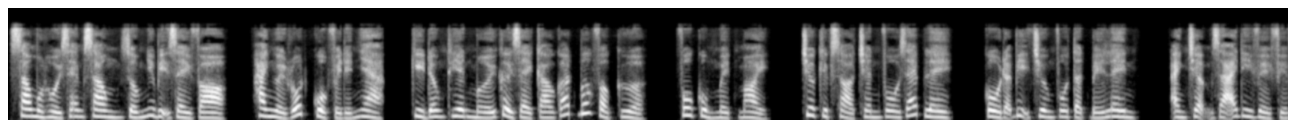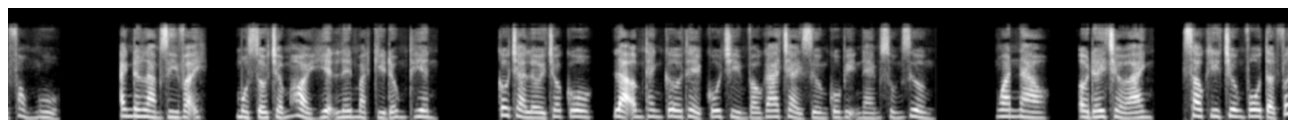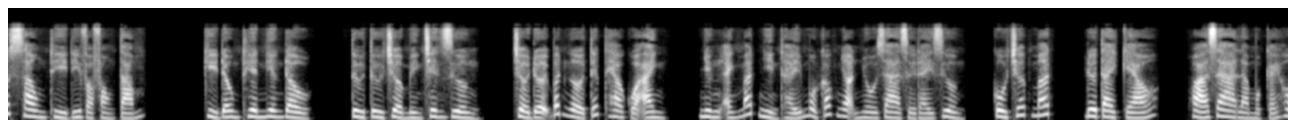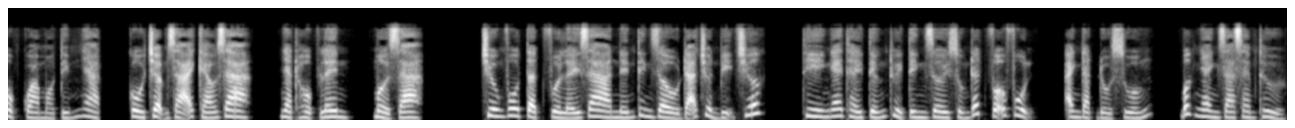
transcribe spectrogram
Sau một hồi xem xong, giống như bị giày vò, hai người rốt cuộc về đến nhà. Kỳ đông thiên mới cởi giày cao gót bước vào cửa, vô cùng mệt mỏi, chưa kịp xỏ chân vô dép lê, cô đã bị trương vô tật bế lên. Anh chậm rãi đi về phía phòng ngủ. Anh đang làm gì vậy? Một dấu chấm hỏi hiện lên mặt kỳ đông thiên. Câu trả lời cho cô là âm thanh cơ thể cô chìm vào ga trải giường cô bị ném xuống giường. Ngoan nào, ở đây chờ anh. Sau khi trương vô tật vứt xong thì đi vào phòng tắm. Kỳ đông thiên nghiêng đầu, từ từ trở mình trên giường, chờ đợi bất ngờ tiếp theo của anh, nhưng ánh mắt nhìn thấy một góc nhọn nhô ra dưới đáy giường. Cô chớp mắt, đưa tay kéo, hóa ra là một cái hộp quà màu tím nhạt. Cô chậm rãi kéo ra, nhặt hộp lên, mở ra trương vô tật vừa lấy ra nến tinh dầu đã chuẩn bị trước, thì nghe thấy tiếng thủy tinh rơi xuống đất vỡ vụn, anh đặt đồ xuống, bước nhanh ra xem thử.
